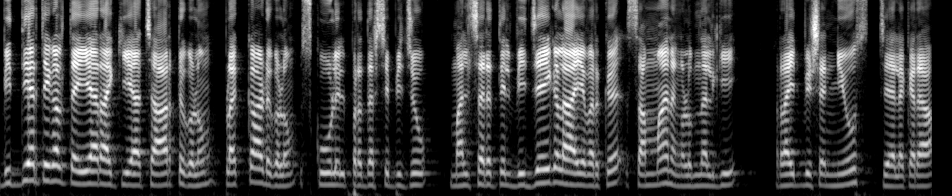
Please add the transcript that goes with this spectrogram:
വിദ്യാർത്ഥികൾ തയ്യാറാക്കിയ ചാർട്ടുകളും പ്ലക്കാർഡുകളും സ്കൂളിൽ പ്രദർശിപ്പിച്ചു. മത്സരത്തിൽ വിജയികളായവർക്ക് സമ്മാനങ്ങളും നൽകി. Right vision news Chelakkara.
